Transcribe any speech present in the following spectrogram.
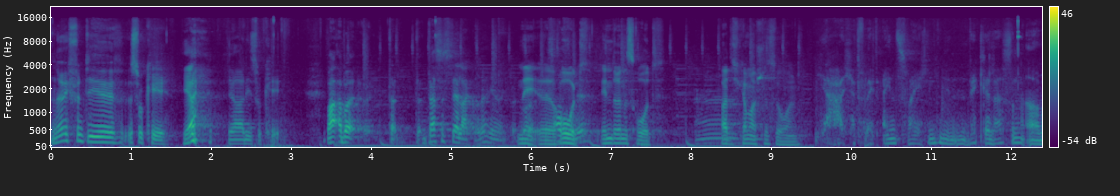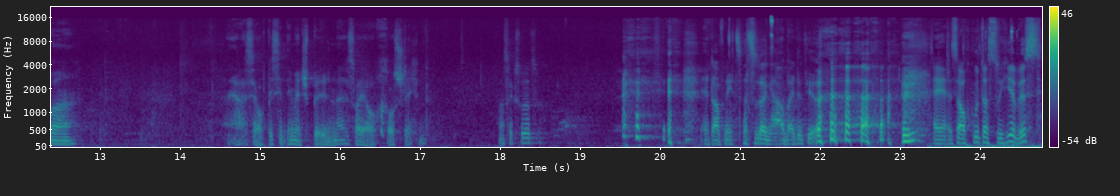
Ne, ich finde, die ist okay. Ja? Ja, die ist okay. War aber, da, da- das ist der Lack, oder? Hier. Nee, äh, rot. foliert? Innen drin ist rot. Warte, ich kann mal Schlüssel holen. Ja, ich hätte vielleicht ein, zwei Linien weggelassen, aber ja, das ist ja auch ein bisschen Imagebilden, ne? das war ja auch rausstechend. Was sagst du dazu? er darf nichts, hast du da gearbeitet hier? Ey, ist auch gut, dass du hier bist,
